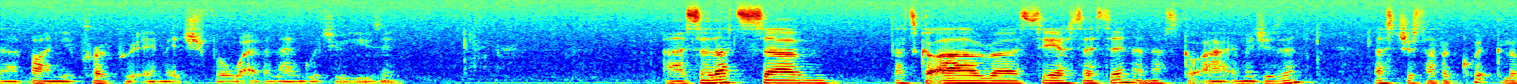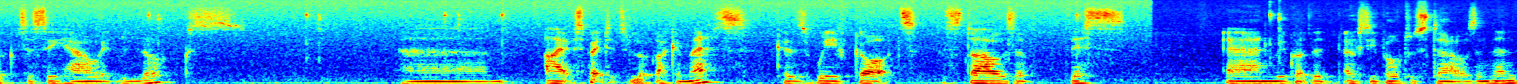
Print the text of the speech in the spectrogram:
uh, find the appropriate image for whatever language you're using. Uh, so that's um, that's got our uh, CSS in and that's got our images in. Let's just have a quick look to see how it looks. Um, I expect it to look like a mess because we've got the styles of this and we've got the ocPortal styles and then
